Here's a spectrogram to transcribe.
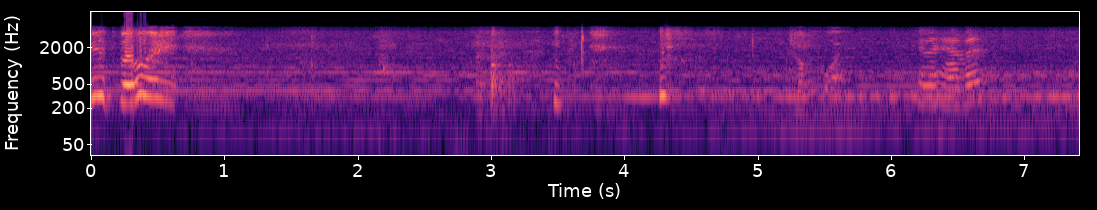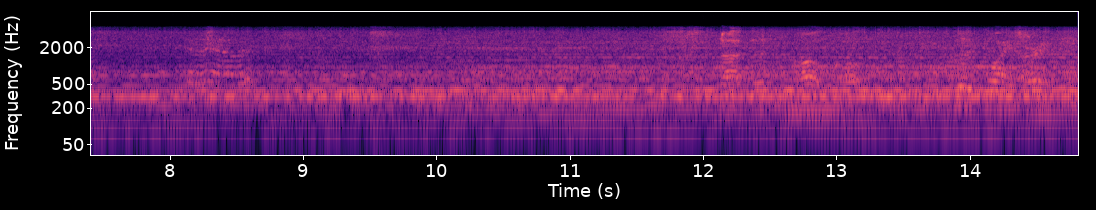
Good boy. Good boy. Can I have it? Can I have it? Not this. Oh, well. Good boy. All right.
